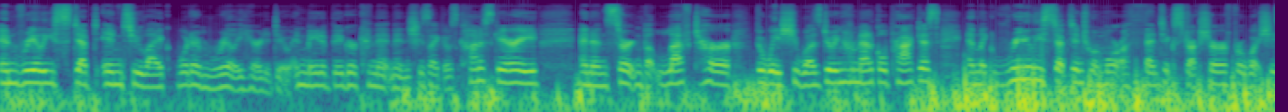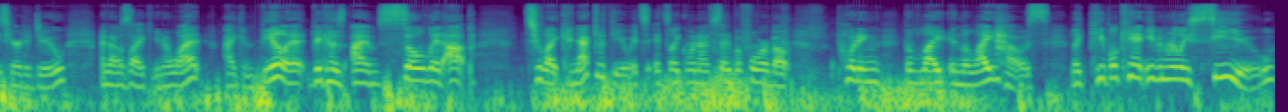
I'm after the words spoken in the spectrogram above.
and really stepped into like what I'm really here to do and made a bigger commitment. She's like, It was kind of scary and uncertain, but left her the way she was doing her medical practice and like really stepped into a more authentic structure for what she's here to do. And I was like, You know what? I can feel it because I'm so lit up to like connect with you. It's it's like when I've said before about putting the light in the lighthouse. Like people can't even really see you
